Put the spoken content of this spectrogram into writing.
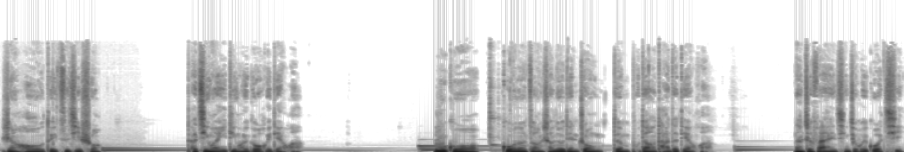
然后对自己说，他今晚一定会给我回电话。如果过了早上六点钟等不到他的电话，那这份爱情就会过期。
